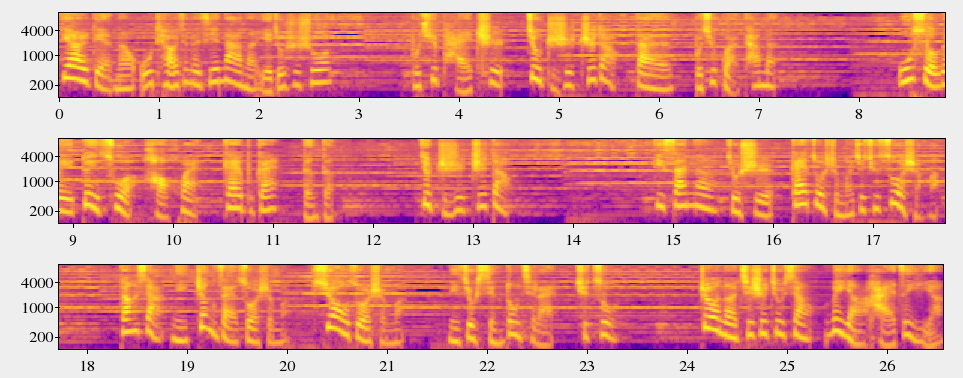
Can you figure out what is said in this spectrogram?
第二点呢，无条件的接纳呢，也就是说，不去排斥，就只是知道，但不去管他们，无所谓对错好坏该不该等等，就只是知道。第三呢，就是该做什么就去做什么，当下你正在做什么，需要做什么，你就行动起来去做。这呢，其实就像喂养孩子一样。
